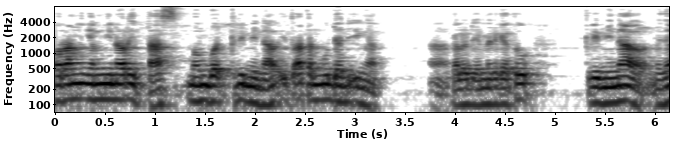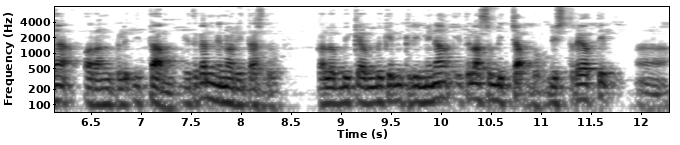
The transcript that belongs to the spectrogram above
orang yang minoritas membuat kriminal itu akan mudah diingat. Nah, kalau di Amerika itu kriminal, misalnya orang kulit hitam, itu kan minoritas tuh. Kalau bikin bikin kriminal itu langsung dicap tuh, di stereotip. Nah,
